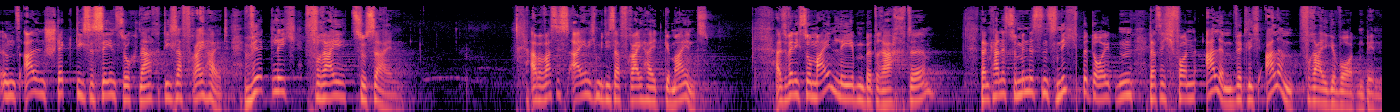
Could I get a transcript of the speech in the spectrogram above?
uns allen steckt diese Sehnsucht nach dieser Freiheit, wirklich frei zu sein. Aber was ist eigentlich mit dieser Freiheit gemeint? Also wenn ich so mein Leben betrachte, dann kann es zumindest nicht bedeuten, dass ich von allem, wirklich allem frei geworden bin.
